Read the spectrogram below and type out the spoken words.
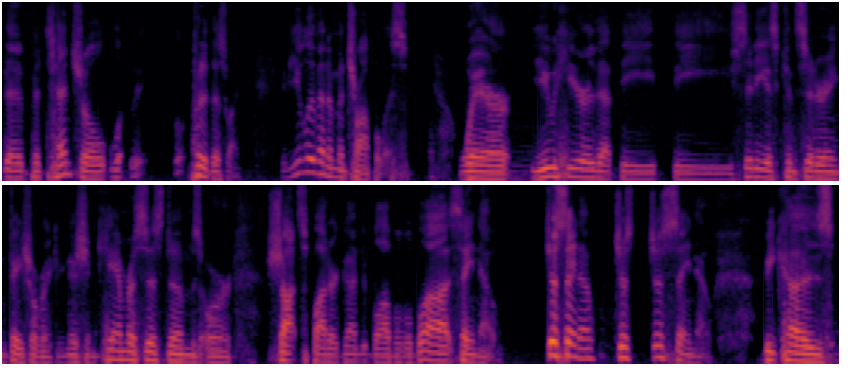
the potential put it this way. If you live in a metropolis where mm. you hear that the the city is considering facial recognition camera systems or shot spotter gun blah blah blah blah say no. Just say no. Just just say no. Because mm.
